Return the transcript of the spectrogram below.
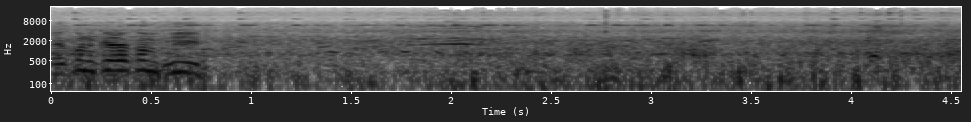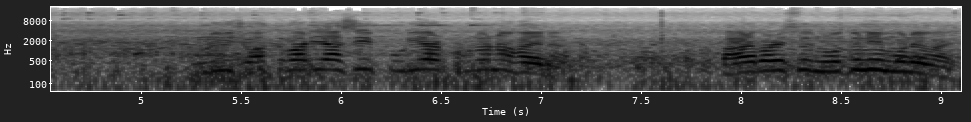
দেখুন কীরকম ভিড়। পুরী যতবারই আসি, পুরী আর পুরনো হয় না। বারবারই শুধু নতুনই মনে হয়।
